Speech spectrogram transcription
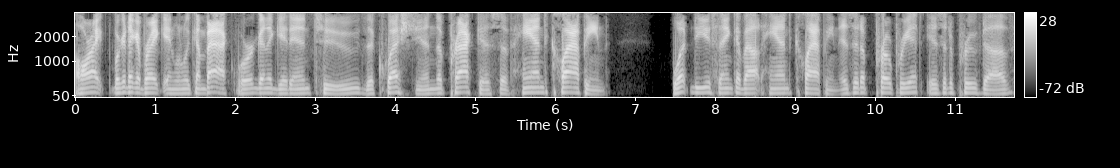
All right, we're going to take a break, and when we come back, we're going to get into the question, the practice of hand clapping. What do you think about hand clapping? Is it appropriate? Is it approved of?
